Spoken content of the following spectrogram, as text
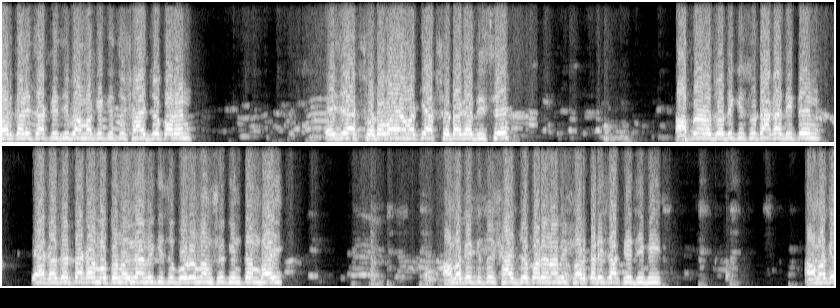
সরকারি চাকরিজীবী আমাকে কিছু সাহায্য করেন। এই যে এক ছোট ভাই আমাকে একশো টাকা দিছে। আপনারা যদি কিছু টাকা দিতেন, এক হাজার টাকার মতন হইলে আমি কিছু গরুর মাংস কিনতাম ভাই। আমাকে কিছু সাহায্য করেন, আমি সরকারি চাকরিজীবী আমাকে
